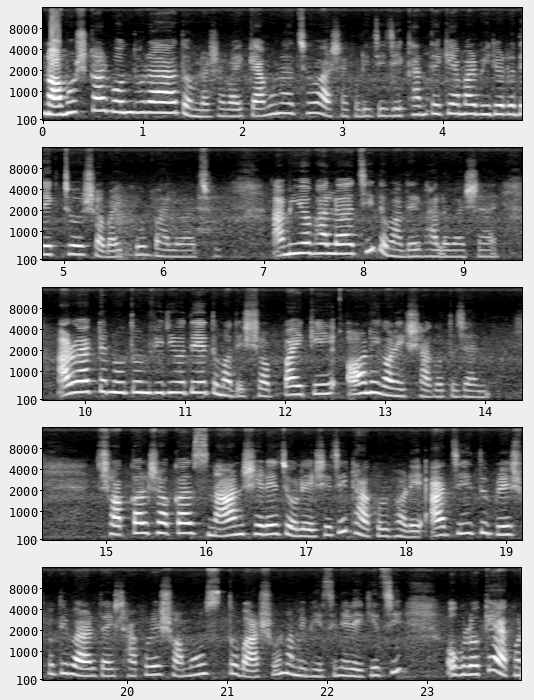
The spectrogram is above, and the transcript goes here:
নমস্কার বন্ধুরা, তোমরা সবাই কেমন আছো? আশা করি যে যেখান থেকে আমার ভিডিওটা দেখছ, সবাই খুব ভালো আছো। আমিও ভালো আছি, তোমাদের ভালোবাসায়। আরও একটা নতুন ভিডিওতে তোমাদের সবাইকে অনেক অনেক স্বাগত জানাই সকাল সকাল স্নান সেরে চলে এসেছি ঠাকুর ঘরে। আজ যেহেতু বৃহস্পতিবার, তাই ঠাকুরের সমস্ত বাসন আমি ভেসিনে রেখেছি। ওগুলোকে এখন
